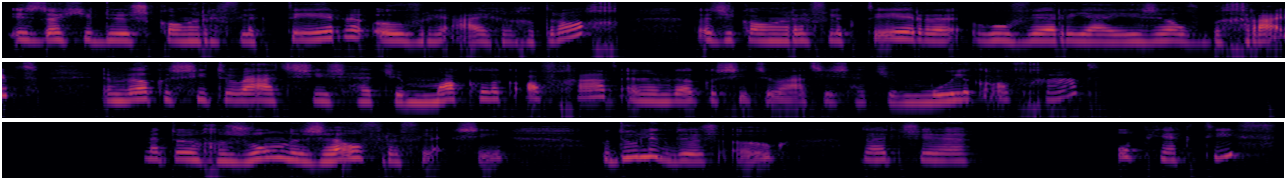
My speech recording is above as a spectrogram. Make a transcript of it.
is dat je dus kan reflecteren over je eigen gedrag. Dat je kan reflecteren hoe ver jij jezelf begrijpt. In welke situaties het je makkelijk afgaat en in welke situaties het je moeilijk afgaat. Met een gezonde zelfreflectie bedoel ik dus ook dat je objectief,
